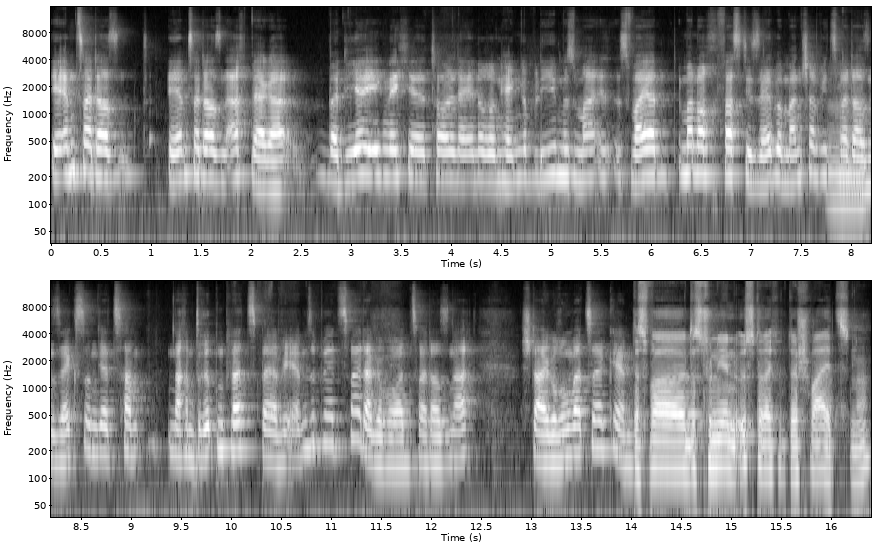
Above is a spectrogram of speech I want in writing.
EM, 2000, EM 2008, Berger, bei dir irgendwelche tollen Erinnerungen hängen geblieben? Es, war ja immer noch fast dieselbe Mannschaft wie 2006 mhm. und jetzt haben nach dem dritten Platz bei der WM sind wir jetzt Zweiter geworden, 2008. Steigerung war zu erkennen. Das war das Turnier in Österreich und der Schweiz, ne?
